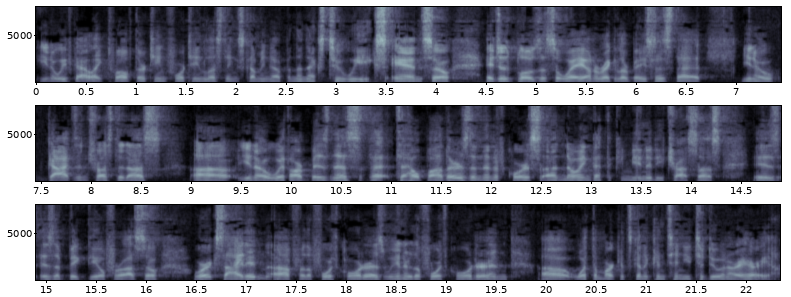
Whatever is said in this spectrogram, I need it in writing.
you know we've got like 12 13 14 listings coming up in the next two weeks and so it just blows us away on a regular basis that you know god's entrusted us uh, you know, with our business to, to, help others, and then of course uh, knowing that the community trusts us is is a big deal for us. So we're excited uh, for the fourth quarter as we enter the fourth quarter and uh, what the market's going to continue to do in our area.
